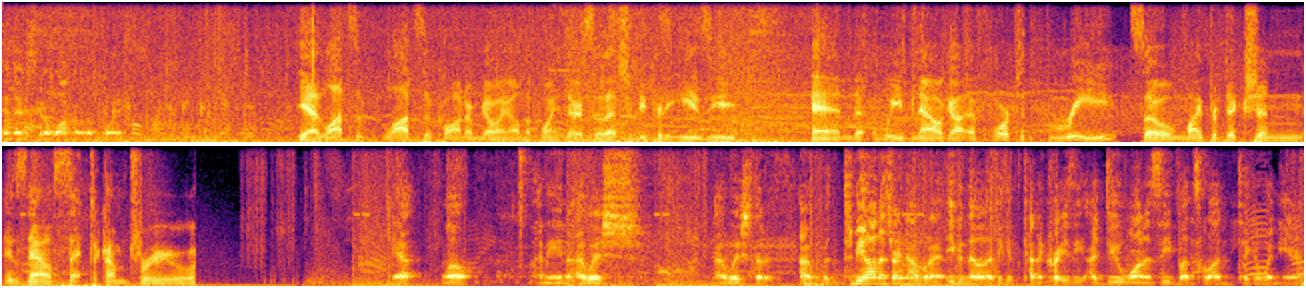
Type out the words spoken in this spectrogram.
and they're just going to walk on the point. Control point is being contested. Yeah, lots of lots of quantum going on the point there, so that should be pretty easy. And we've now got a four to three, so my prediction is now set to come true. Yeah, well, I mean, I wish, I wish that. It, uh, for, to be honest, right now, but I, even though I think it's kind of crazy, I do want to see Bud Squad take a win here.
